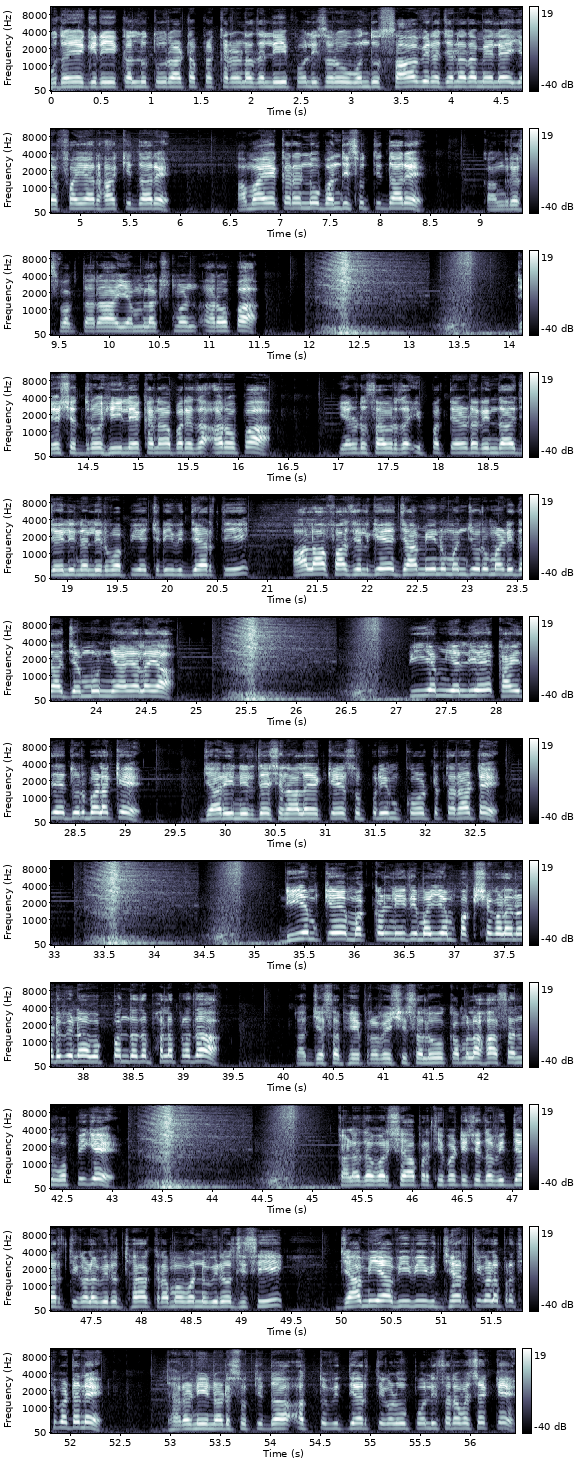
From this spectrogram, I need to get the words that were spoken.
ಉದಯಗಿರಿ ಕಲ್ಲು ತೂರಾಟ ಪ್ರಕರಣದಲ್ಲಿ ಪೊಲೀಸರು ಒಂದು ಸಾವಿರ ಜನರ ಮೇಲೆ ಎಫ್ಐಆರ್ ಹಾಕಿದ್ದಾರೆ. ಅಮಾಯಕರನ್ನು ಬಂಧಿಸುತ್ತಿದ್ದಾರೆ. ಕಾಂಗ್ರೆಸ್ ವಕ್ತಾರ ಎಂ ಲಕ್ಷ್ಮಣ್ ಆರೋಪ. ದೇಶದ್ರೋಹಿ ಲೇಖನ ಬರೆದ ಆರೋಪ. ಎರಡು ಸಾವಿರದ ಇಪ್ಪತ್ತೆರಡರಿಂದ ಜೈಲಿನಲ್ಲಿರುವ ಪಿಎಚ್ ಡಿ ವಿದ್ಯಾರ್ಥಿ ಆಲಾ ಫಾಸಿಲ್ಗೆ ಜಾಮೀನು ಮಂಜೂರು ಮಾಡಿದ ಜಮ್ಮು ನ್ಯಾಯಾಲಯ. ಪಿಎಂಎಲ್ಎ ಕಾಯ್ದೆ ದುರ್ಬಳಕೆ. ಜಾರಿ ನಿರ್ದೇಶನಾಲಯಕ್ಕೆ ಸುಪ್ರೀಂ ಕೋರ್ಟ್ ತರಾಟೆ. ಡಿಎಂಕೆ ಮಕ್ಕಳ ನೀತಿ ಮಯ್ಯಂ ಪಕ್ಷಗಳ ನಡುವಿನ ಒಪ್ಪಂದದ ಫಲಪ್ರದ. ರಾಜ್ಯಸಭೆ ಪ್ರವೇಶಿಸಲು ಕಮಲ ಹಾಸನ್ ಒಪ್ಪಿಗೆ. ಕಳೆದ ವರ್ಷ ಪ್ರತಿಭಟಿಸಿದ ವಿದ್ಯಾರ್ಥಿಗಳ ವಿರುದ್ಧ ಕ್ರಮವನ್ನು ವಿರೋಧಿಸಿ ಜಾಮಿಯಾ ವಿವಿ ವಿದ್ಯಾರ್ಥಿಗಳ ಪ್ರತಿಭಟನೆ. ಧರಣಿ ನಡೆಸುತ್ತಿದ್ದ ಹತ್ತು ವಿದ್ಯಾರ್ಥಿಗಳು ಪೊಲೀಸರ ವಶಕ್ಕೆ.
